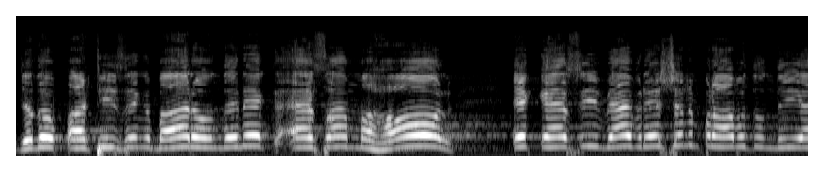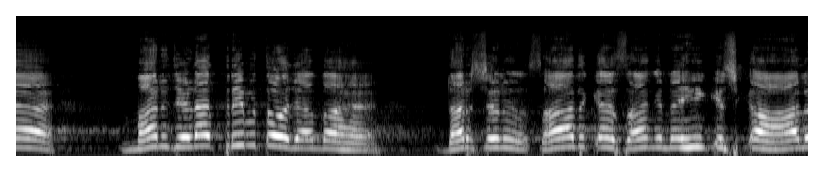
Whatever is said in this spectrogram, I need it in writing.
ਜਦੋਂ ਪਾਠੀ ਸਿੰਘ ਬਾਹਰ ਆਉਂਦੇ ਨੇ, ਇੱਕ ਐਸਾ ਮਾਹੌਲ ਇੱਕ ਐਸੀ ਵਾਈਬ੍ਰੇਸ਼ਨ ਪ੍ਰਾਪਤ ਹੁੰਦੀ ਹੈ, ਮਨ ਜਿਹੜਾ ਤ੍ਰਿਪਤ ਹੋ ਜਾਂਦਾ ਹੈ। ਦਰਸ਼ਨ ਸਾਧ ਕੈ ਸੰਗ ਨਹੀਂ ਕਿਛ ਕਾਲ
